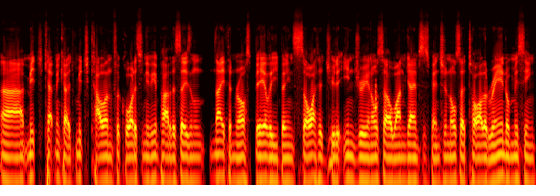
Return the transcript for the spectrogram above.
uh, Mitch, captain coach Mitch Cullen for quite a significant part of the season. Nathan Ross barely been cited due to injury and also a one game suspension. Also, Tyler Randall missing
